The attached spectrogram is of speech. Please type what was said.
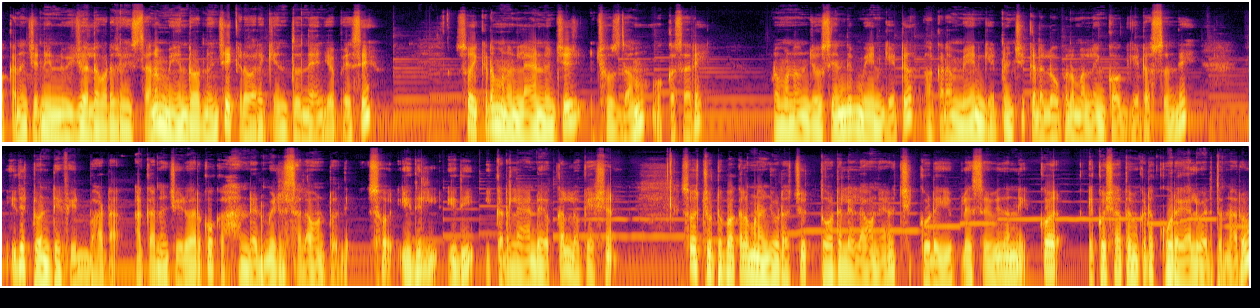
అక్కడ నుంచి నేను విజువల్లో కూడా చూపిస్తాను. మెయిన్ రోడ్ నుంచి ఇక్కడ వరకు ఎంత ఉంది అని చెప్పేసి. సో ఇక్కడ మనం ల్యాండ్ నుంచి చూద్దాము ఒక్కసారి. ఇప్పుడు మనం చూసింది మెయిన్ గేట్ అక్కడ మెయిన్ గేట్ నుంచి ఇక్కడ లోపల మళ్ళీ ఇంకొక గేట్ వస్తుంది. ఇది ట్వంటీ ఫీట్ బాట. అక్కడ నుంచి ఇటు వరకు ఒక హండ్రెడ్ మీటర్స్ అలా ఉంటుంది. సో ఇది ఇది ఇక్కడ ల్యాండ్ యొక్క లొకేషన్ సో చుట్టుపక్కల మనం చూడొచ్చు తోటలు ఎలా ఉన్నాయో. చిక్కుడు ప్లస్ ఇవన్నీ ఎక్కువ ఎక్కువ శాతం ఇక్కడ కూరగాయలు పెడుతున్నారు.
